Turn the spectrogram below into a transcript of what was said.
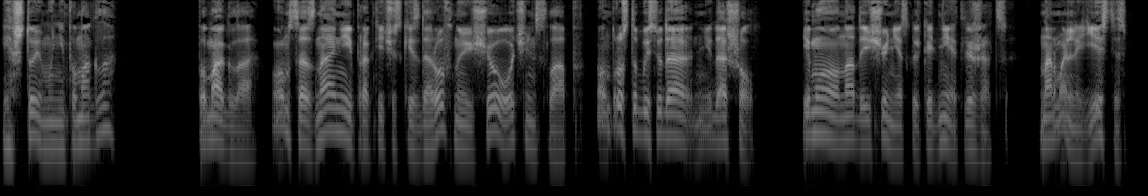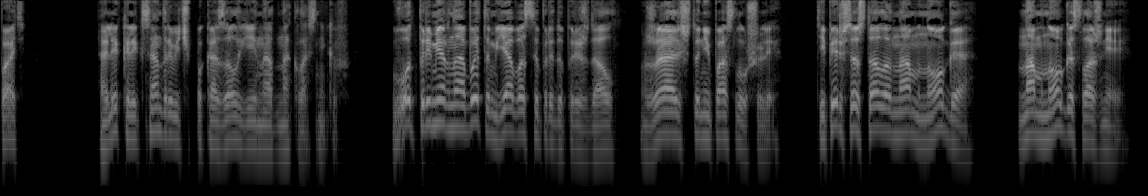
Я что, ему не помогла?» «Помогла. Он в сознании практически здоров, но еще очень слаб. Он просто бы сюда не дошел. Ему надо еще несколько дней отлежаться. Нормально есть и спать». Олег Александрович показал ей на одноклассников. Вот примерно об этом я вас и предупреждал. Жаль, что не послушали. Теперь все стало намного, намного сложнее.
